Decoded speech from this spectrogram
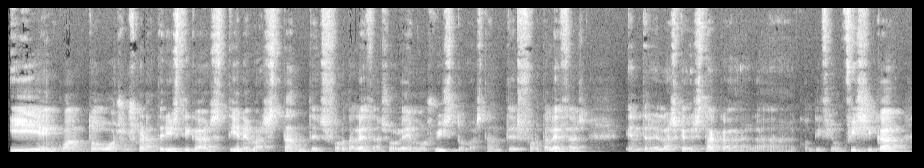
Y en cuanto a sus características, tiene bastantes fortalezas, o le hemos visto bastantes fortalezas, entre las que destaca la condición física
